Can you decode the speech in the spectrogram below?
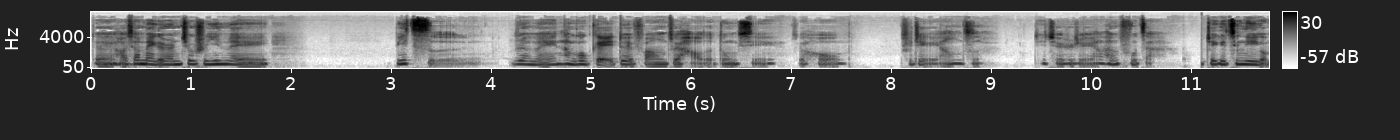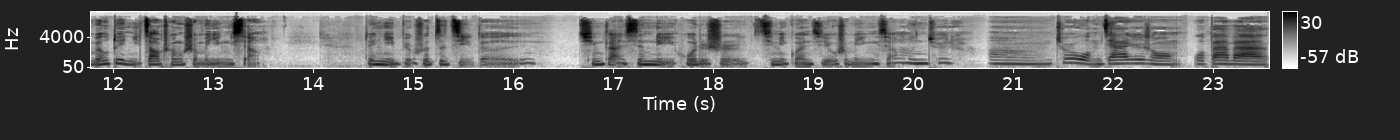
对，好像每个人就是因为彼此认为能够给对方最好的东西，最后是这个样子，的确是这样，很复杂。这个经历有没有对你造成什么影响？对你，比如说自己的。情感、心理或者是亲密关系有什么影响吗？你觉着？嗯，就是我们家这种，我爸爸，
